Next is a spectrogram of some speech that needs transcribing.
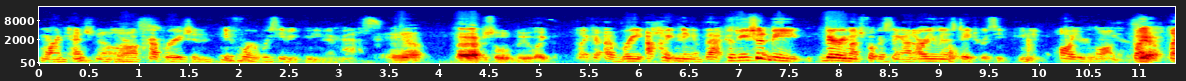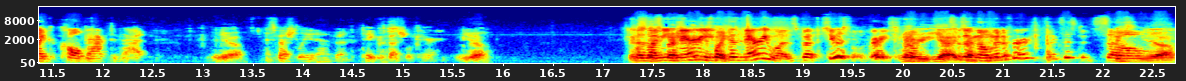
more intentional in our Yes. preparation if mm-hmm. we're receiving communion at Mass. yeah, absolutely. Like, Like a, re, a heightening of that, because you should be very much focusing on: Are you in a state to receive communion all year long? But Yeah. like, call back to that, yeah, especially in Advent. Take special care. yeah. Because I mean, Mary, Mary, 'cause, like- because Mary was, but she was full of grace from Mary- yeah, to exactly. the moment of her existence. So Yeah.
